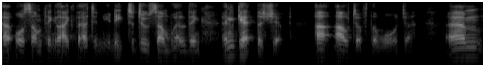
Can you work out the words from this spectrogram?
uh, or something like that, and you need to do some welding and get the ship uh, out of the water. Um,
